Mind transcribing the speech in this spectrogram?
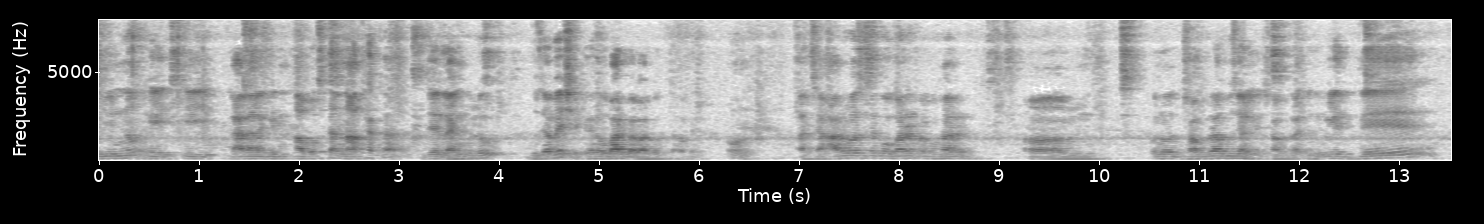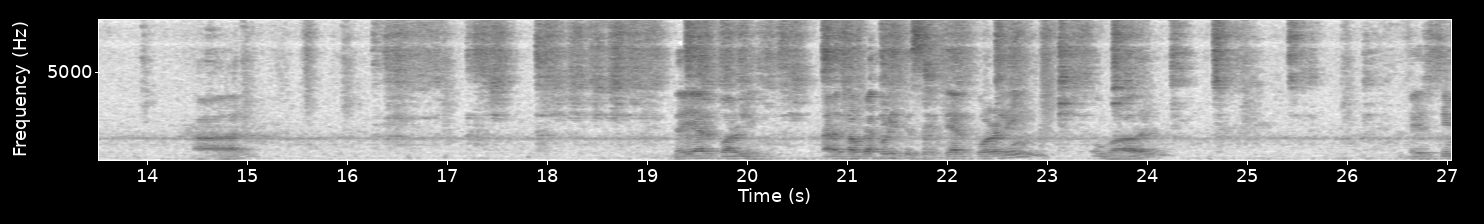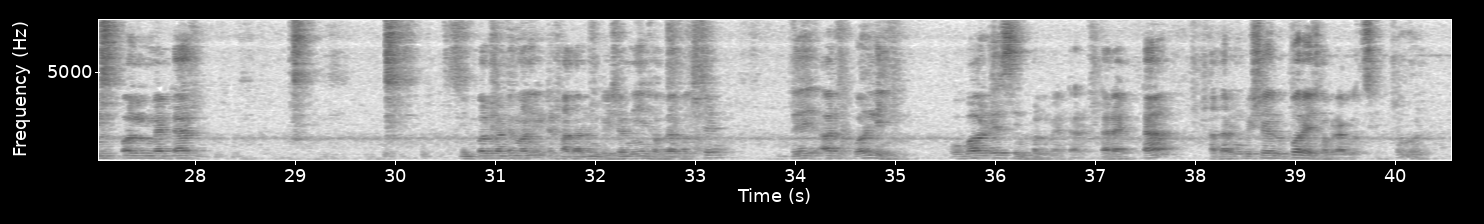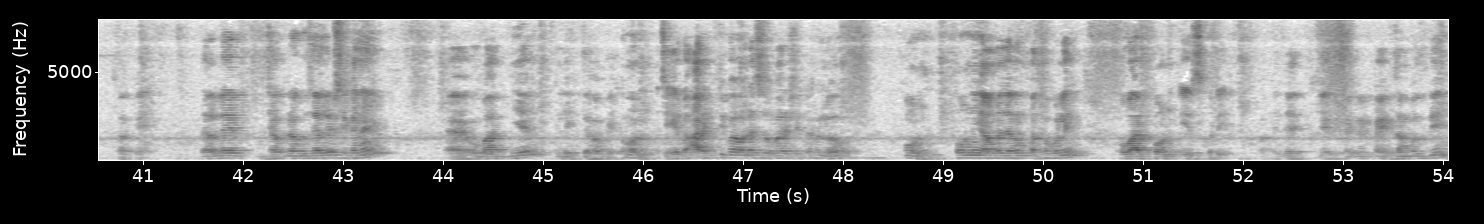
এই জন্য এই এই লাগালাগির অবস্থা না থাকা যে লাইনগুলো বুঝাবে, সেখানে ওভার ব্যবহার করতে হবে। আচ্ছা আরও আছে দেখো ওভারের ব্যবহার কোনো ঝগড়া বুঝালে, ঝগড়া যদি বলি দে আর দে আর কোয়ারলিং তারা ঝগড়া করিতেছে। They are quarrelling over a simple matter simple matter মানে এটা সাধারণ বিষয় নিয়ে ঝগড়া করছে। They are quarrelling over a simple matter তারা একটা সাধারণ বিষয়ের উপরে ঝগড়া করছে। ওকে তাহলে ঝগড়া বুঝালে সেখানে ওভার দিয়ে লিখতে হবে। কেমন? আচ্ছা এবার আরেকটি পাওয়ার আছে ওভারে সেটা হলো ফোন ফোনে আমরা যখন কথা বলি ওভার ফোন ইউজ করি। এটাকে একটা এক্সাম্পল দিই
